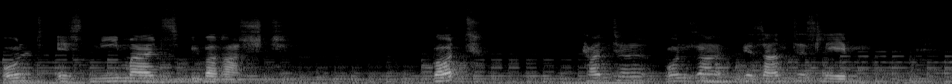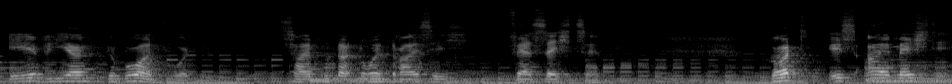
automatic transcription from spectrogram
und ist niemals überrascht. Gott kannte unser gesamtes Leben, ehe wir geboren wurden. Psalm 139, Vers 16. Gott ist allmächtig.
